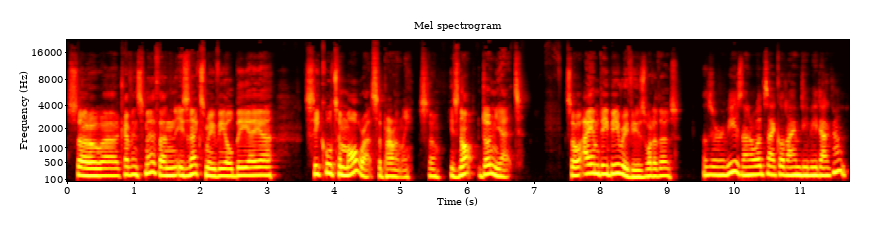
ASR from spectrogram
So uh, Kevin Smith and his next movie will be a uh, sequel to Mallrats, apparently. So he's not done yet. So IMDb reviews, what are those? Those are reviews on a website called imdb.com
